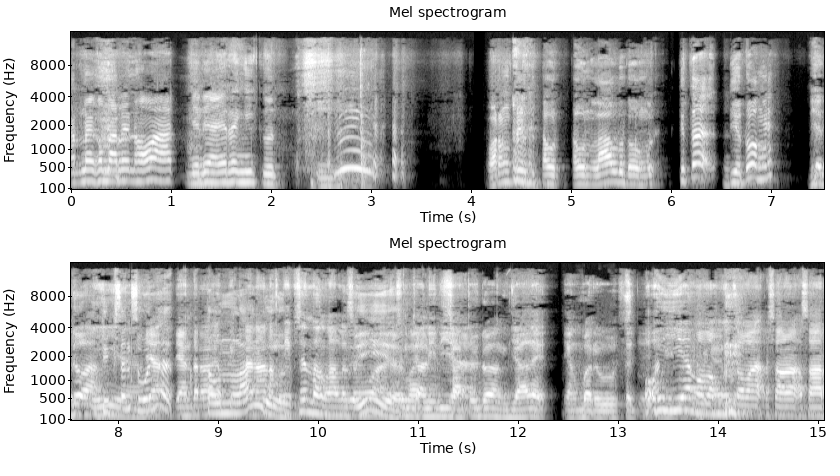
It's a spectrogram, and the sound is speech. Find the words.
Karena kemarin hoak, jadi akhirnya ngikut. Orang tuh tahun tahun lalu dong. Kita dia doang ya. Dia doang. Tipsen semuanya Dia- di antara tahun lalu loh. Tipsen tahun lalu semua. Iya. Cuma dia. satu doang Jale yang baru saja. Oh iya ngomongin soal soal soal,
